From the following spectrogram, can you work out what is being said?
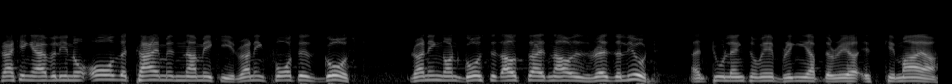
Tracking Avellino all the time is Namiki. Running fourth is Ghost. Running on Ghost is outside now is Resolute. And two lengths away bringing up the rear is Kimaya.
